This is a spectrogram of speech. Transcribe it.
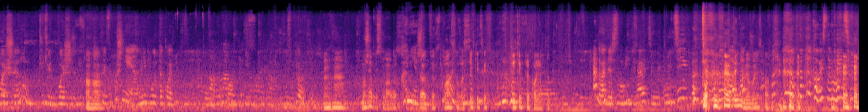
больше, ну, чуть-чуть больше. Ага. То есть пышнее, не будет такой э, такой, спёртый. Угу. Можна я поснімаю вас? Конечно. Так, так, класно, у вас стільки цих квітів прикольних тут. А давайте я сейчас могу взять и уйти, Та ні, не обов'язково. а вы снимаете.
